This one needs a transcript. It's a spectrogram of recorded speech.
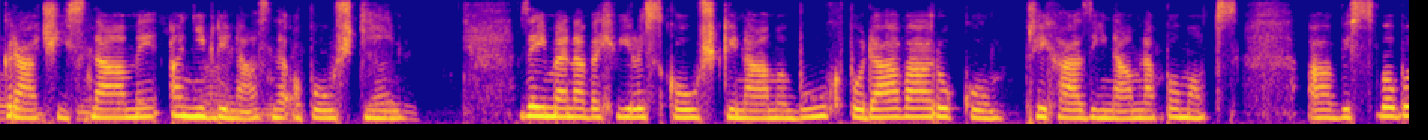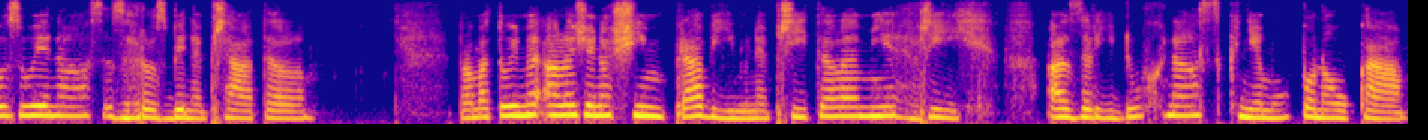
kráčí s námi a nikdy nás neopouští. Zejména ve chvíli zkoušky nám Bůh podává ruku, přichází nám na pomoc a vysvobozuje nás z hrozby nepřátel. Pamatujme ale, že naším pravým nepřítelem je hřích a zlý duch nás k němu ponouká.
